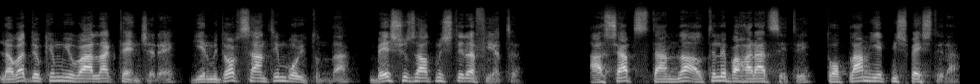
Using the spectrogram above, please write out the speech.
Lava döküm yuvarlak tencere, 24 santim boyutunda, 560 lira fiyatı. Ahşap standlı altılı baharat seti, toplam 75 lira.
